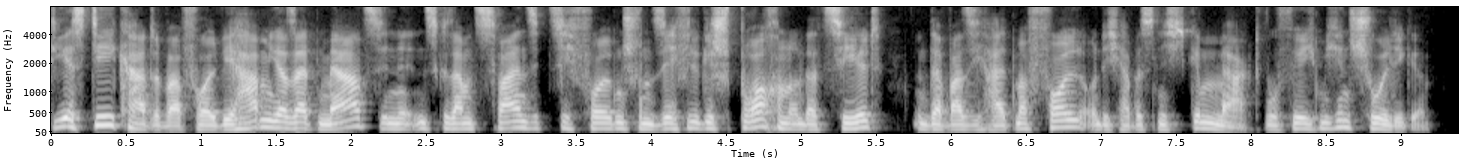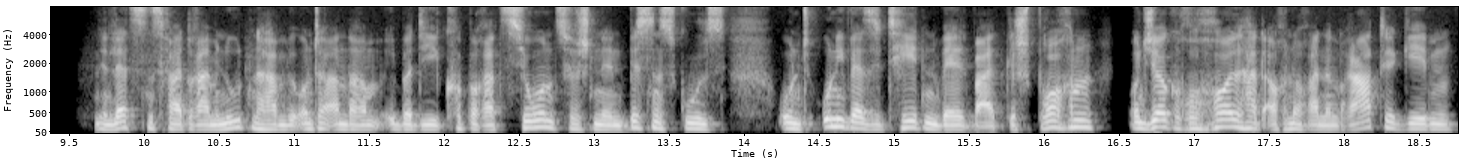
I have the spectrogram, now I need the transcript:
Die SD-Karte war voll. Wir haben ja seit März in insgesamt 72 Folgen schon sehr viel gesprochen und erzählt. Und da war sie halt mal voll und ich habe es nicht gemerkt, wofür ich mich entschuldige. In den letzten zwei, drei Minuten haben wir unter anderem über die Kooperation zwischen den Business Schools und Universitäten weltweit gesprochen. Und Jörg Rocholl hat auch noch einen Rat gegeben,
